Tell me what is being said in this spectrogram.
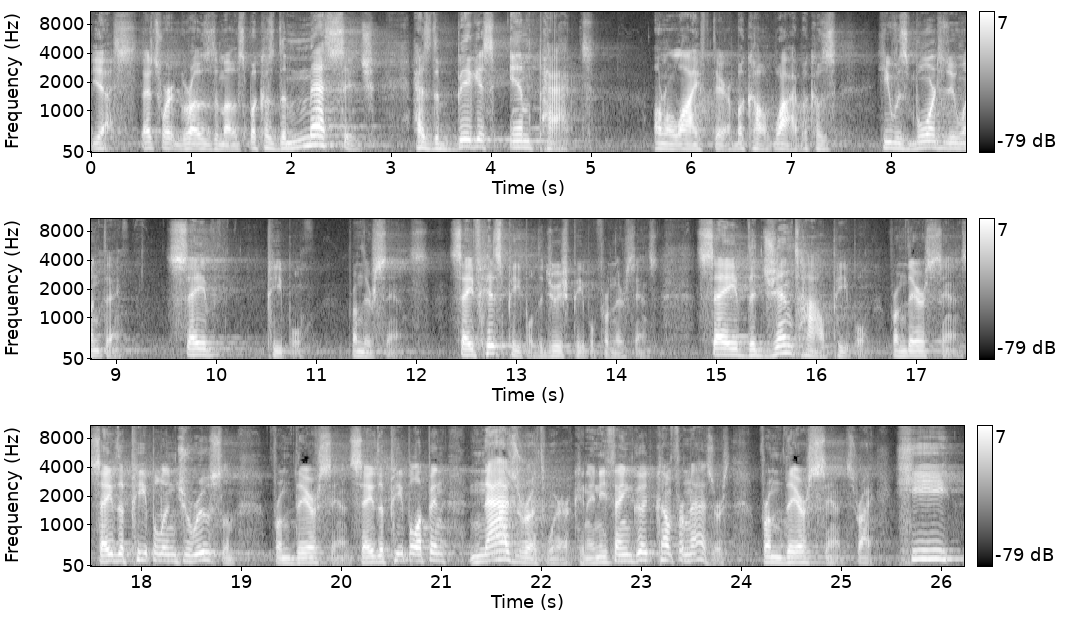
Yes, that's where it grows the most because the message has the biggest impact on a life there. Because why? Because he was born to do one thing save people from their sins, save his people, the Jewish people, from their sins, save the Gentile people from their sins, save the people in Jerusalem from their sins, save the people up in Nazareth, where can anything good come from Nazareth? From their sins, right? He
